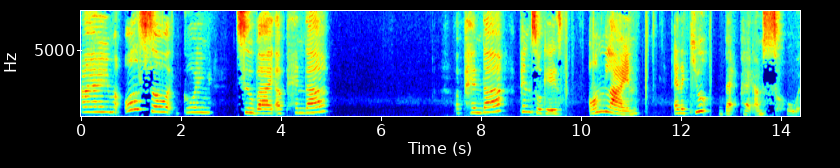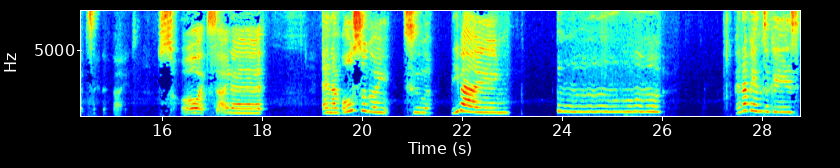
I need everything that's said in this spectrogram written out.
I'm also going to buy a panda a panda pencil case online and a cute backpack. I'm so excited so excited. And I'm also going to be buying panda pencil case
